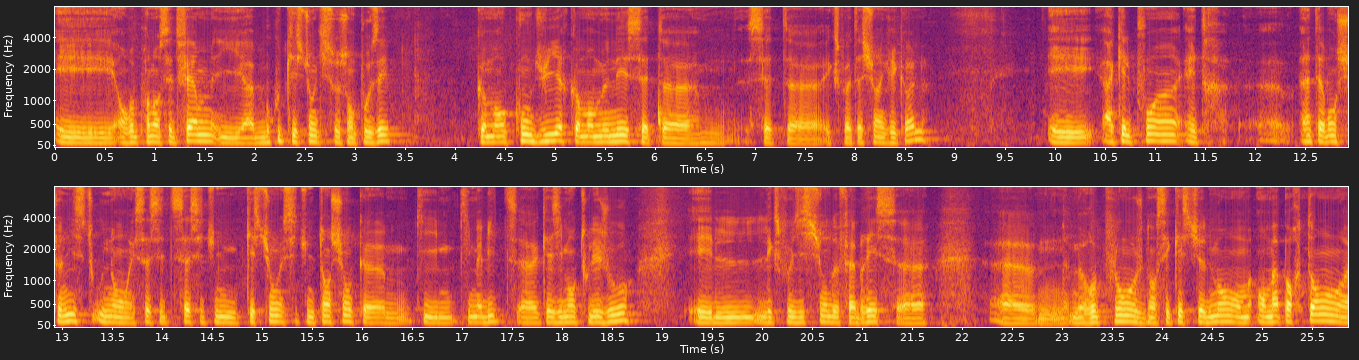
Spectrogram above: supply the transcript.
Et en reprenant cette ferme, il y a beaucoup de questions qui se sont posées. Comment conduire, comment mener cette, cette exploitation agricole Et à quel point être euh, interventionniste ou non. Et ça, c'est une question, c'est une tension qui, m'habite euh, quasiment tous les jours. Et l'exposition de Fabrice euh, me replonge dans ces questionnements en, m'apportant,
